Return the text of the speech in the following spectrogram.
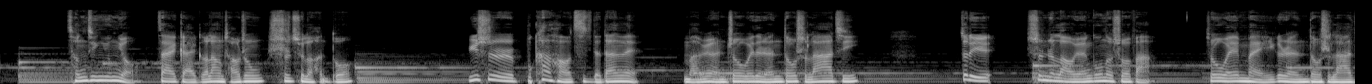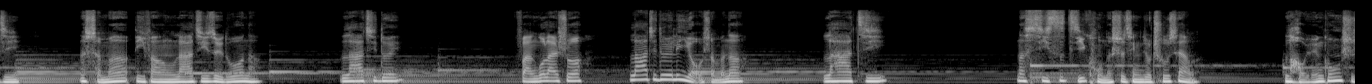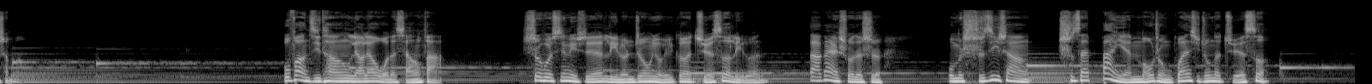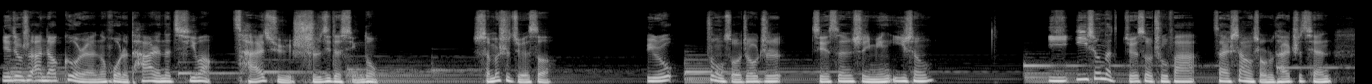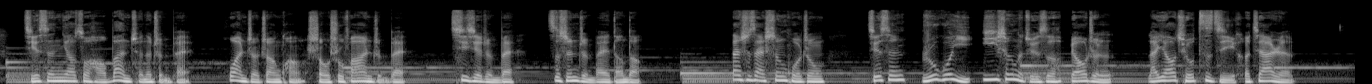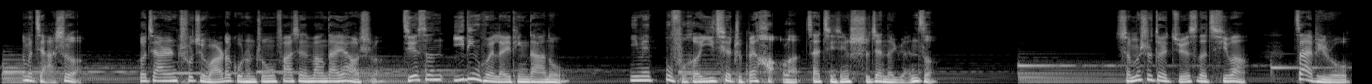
曾经拥有，在改革浪潮中失去了很多，于是不看好自己的单位，埋怨周围的人都是垃圾。这里顺着老员工的说法。周围每一个人都是垃圾，那什么地方垃圾最多呢？垃圾堆。反过来说，垃圾堆里有什么呢？垃圾。那细思极恐的事情就出现了：老员工是什么？不放鸡汤，聊聊我的想法。社会心理学理论中有一个角色理论，大概说的是，我们实际上是在扮演某种关系中的角色，也就是按照个人或者他人的期望采取实际的行动。什么是角色？比如众所周知，杰森是一名医生，以医生的角色出发，在上手术台之前，杰森要做好万全的准备，患者状况、手术方案准备、器械准备。自身准备等等，但是在生活中，杰森如果以医生的角色标准来要求自己和家人，那么假设和家人出去玩的过程中发现忘带钥匙了，杰森一定会雷霆大怒，因为不符合一切准备好了再进行实践的原则。什么是对角色的期望？再比如，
